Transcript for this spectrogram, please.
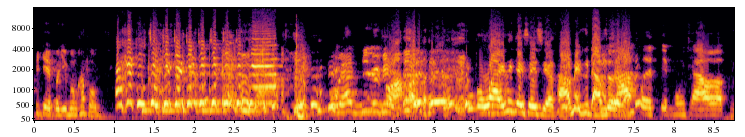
พี่เจตไปกี่โมงครับผม บอกว่าคือใจใส่เสือขาวไม่คือดำเลยร้านเปิดเจ็ดโมงเช้าครับถึง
